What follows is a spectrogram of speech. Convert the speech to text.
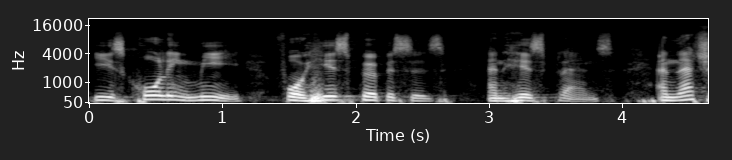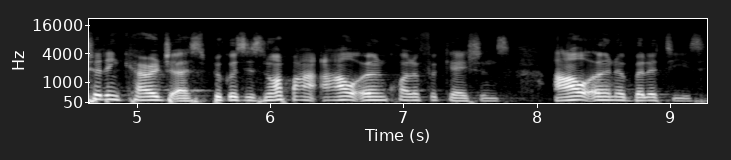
He is calling me for His purposes and His plans. And that should encourage us because it's not by our own qualifications, our own abilities.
